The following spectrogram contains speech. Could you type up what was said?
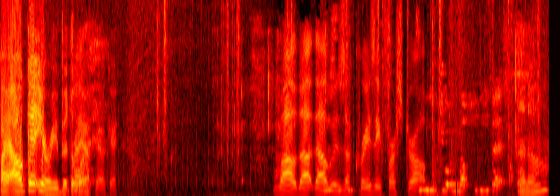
Alright, I'll get your reboot, don't Right, okay, okay. Wow, that that was a crazy first drop. you join up a wee bit. I know.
